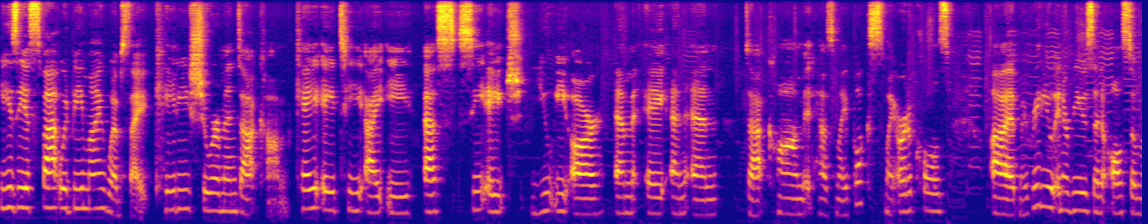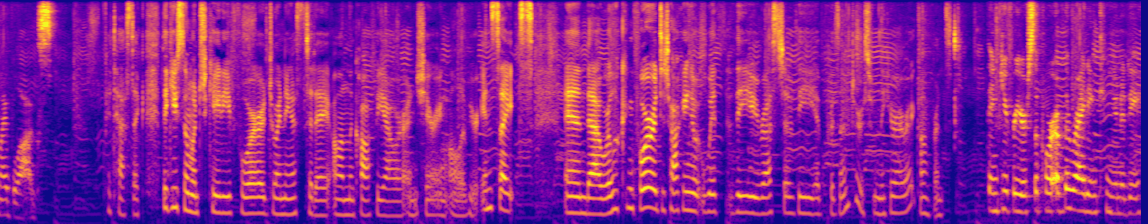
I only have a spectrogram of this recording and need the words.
Easiest spot would be my website, katieschuermann.com. K A T I E S C H U E R M A N N.com. It has my books, my articles, uh, my radio interviews, and also my blogs. Fantastic. Thank you so much, Katie, for joining us today on the coffee hour and sharing all of your insights. And uh, we're looking forward to talking with the rest of the presenters from the Here I Write conference. Thank you for your support of the writing community.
